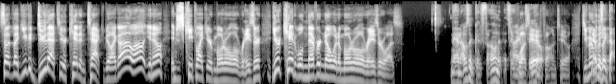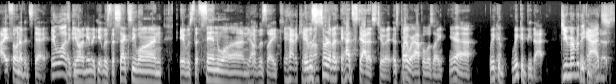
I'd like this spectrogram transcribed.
So like you could do that to your kid in tech. You'd be like, oh well, you know, and just keep like your Motorola RAZR. Your kid will never know what a Motorola RAZR was. Man, that was a good phone at the time It was too. a good phone too. Do you remember? It was the- like the iPhone of its day. it was. Like it, you know what I mean? Like it was the sexy one. It was the thin one. Yep. It was like it had a camera. it was sort of a. It had status to it. It was probably Yep. where Apple was like, yeah, we Yep. could we could be that. Do you remember the ads?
